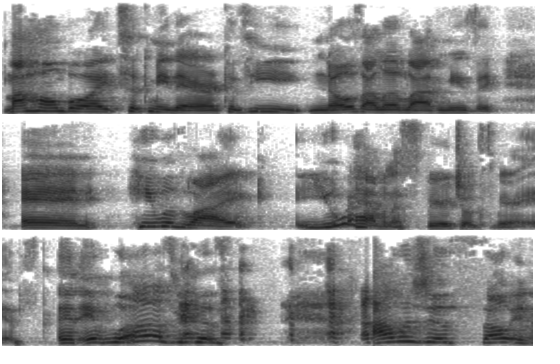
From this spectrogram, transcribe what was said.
my homeboy took me there because he knows I love live music, and he was like, "You were having a spiritual experience," and it was because. I was just so in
